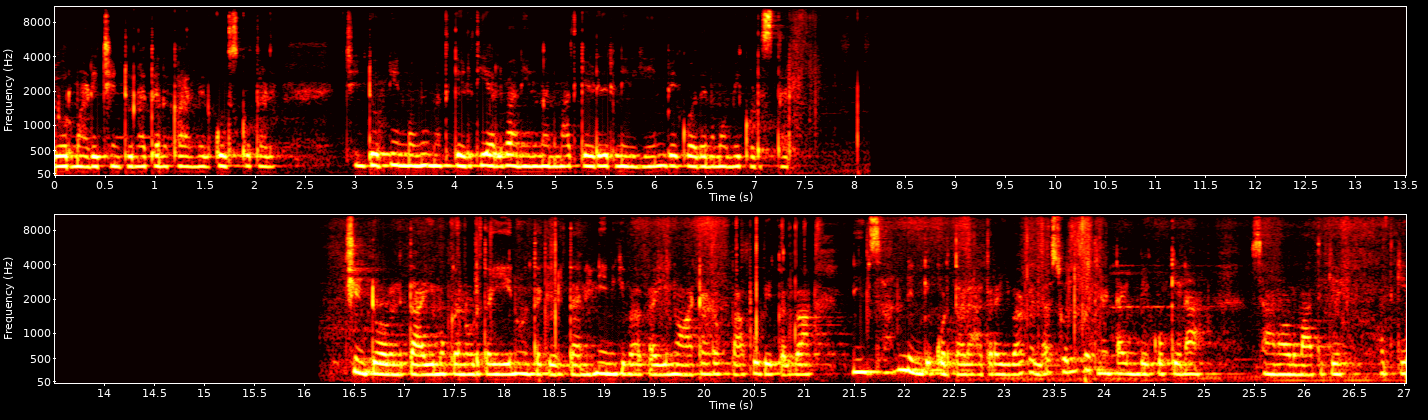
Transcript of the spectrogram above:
ಜೋರು ಮಾಡಿ ಚಿಂಟುನ ತನ್ನ ಕಾಲ ಮೇಲೆ ಕೂರಿಸ್ಕೋತಾಳೆ ಚಿಂಟು ನಿನ್ನ ಮಮ್ಮಿ ಮಾತು ಕೇಳ್ತೀಯ ಅಲ್ವಾ ನೀನು ನನ್ನ ಮಾತು ಕೇಳಿದರೆ ನಿನಗೆ ಏನು ಬೇಕು ಅದನ್ನು ಮಮ್ಮಿ ಕೊಡಿಸ್ತಾರೆ. ಚಿಂಟು ಅವಳ ತಾಯಿ ಮುಖ ನೋಡ್ತಾ ಏನು ಅಂತ ಕೇಳ್ತಾನೆ. ನಿನಗಿವಾಗ ಏನು ಆಟ ಆಡೋಕ್ಕೆ ಪಾಪು ಬೇಕಲ್ವಾ? ನೀನು ಸಾನು ನಿನಗೆ ಕೊಡ್ತಾಳೆ. ಆ ಥರ ಇವಾಗಲ್ಲ ಸ್ವಲ್ಪ ದಿನ ಟೈಮ್ ಬೇಕು ಓಕೆನಾ ಸಾನು ಅವಳ ಮಾತಿಗೆ. ಅದಕ್ಕೆ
